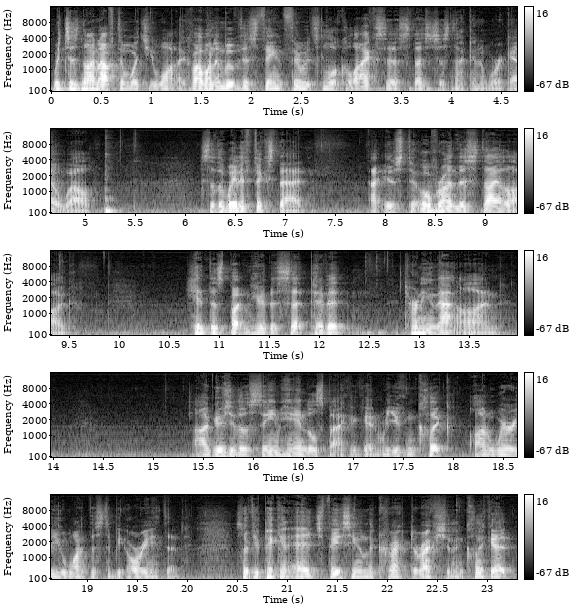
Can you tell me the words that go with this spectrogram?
which is not often what you want. Like if I want to move this thing through its local axis, that's just not going to work out well. So the way to fix that uh, is to over on this dialog, hit this button here, the set pivot, turning that on uh, gives you those same handles back again where you can click on where you want this to be oriented. So if you pick an edge facing in the correct direction and click it,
